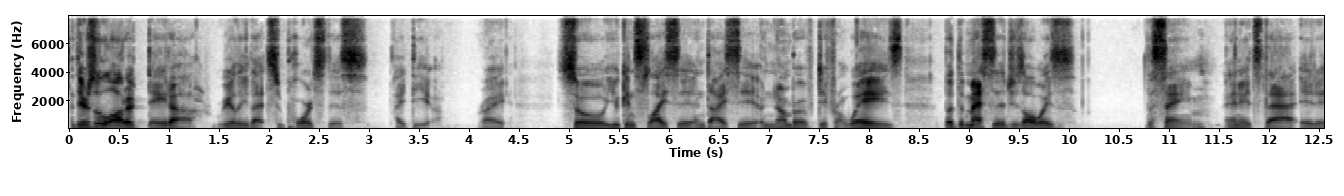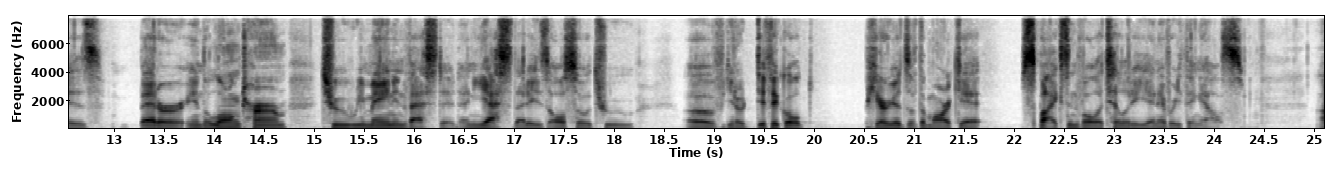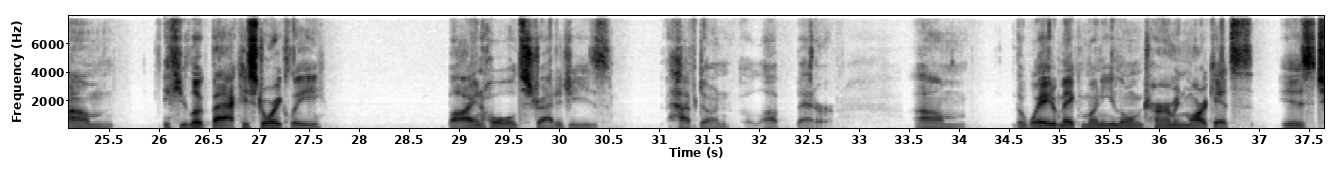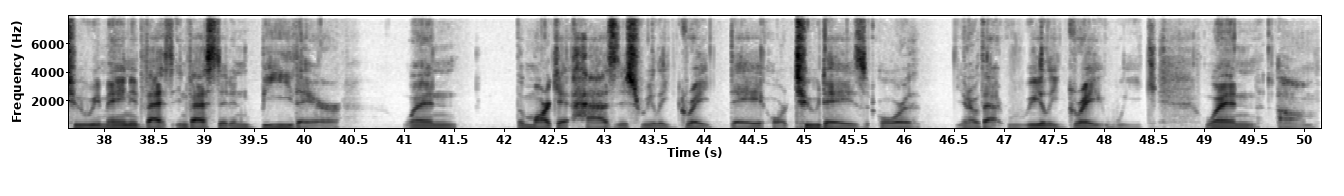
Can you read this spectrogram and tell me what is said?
there's a lot of data really that supports this idea, right? So you can slice it and dice it a number of different ways, but the message is always the same, and it's that it is better in the long term to remain invested. And yes, that is also true of you know difficult periods of the market, spikes in volatility, and everything else. Um, if you look back historically, buy and hold strategies have done a lot better. Um, the way to make money long term in markets is to remain invest, invested and be there when the market has this really great day or two days or you know that really great week when um,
